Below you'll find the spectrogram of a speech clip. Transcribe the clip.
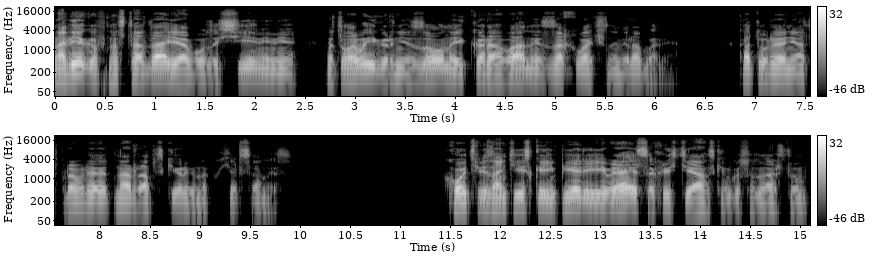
набегов на стада и обозы с семьями, на тыловые гарнизоны и караваны с захваченными рабами, которые они отправляют на арабский рынок в Херсонес. Хоть Византийская империя является христианским государством,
